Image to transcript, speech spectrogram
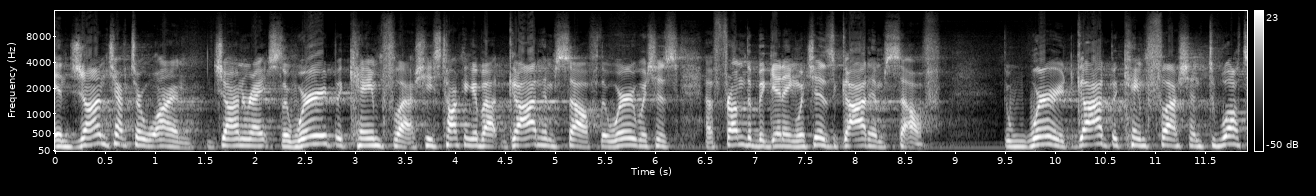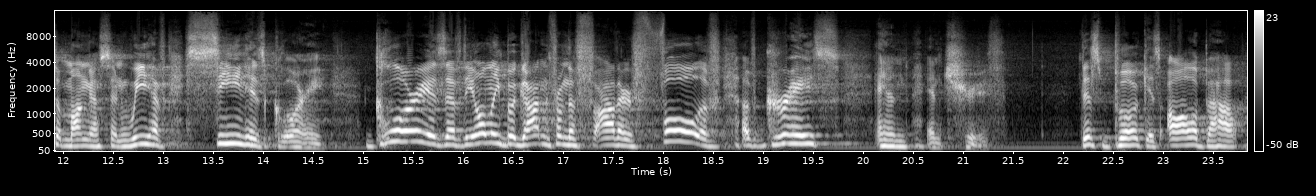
in John chapter 1, John writes, The Word became flesh. He's talking about God Himself, the Word which is uh, from the beginning, which is God Himself. The Word, God became flesh and dwelt among us, and we have seen His glory. Glory as of the only begotten from the Father, full of, of grace and, and truth. This book is all about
